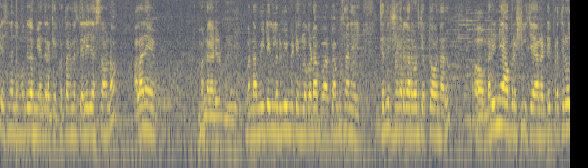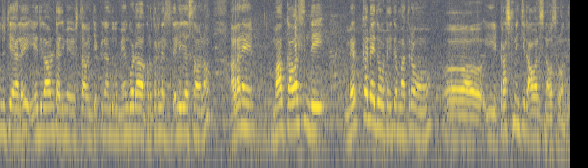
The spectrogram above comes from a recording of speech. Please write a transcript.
చేసినందుకు ముందుగా మీ అందరికీ కృతజ్ఞతలు తెలియజేస్తా ఉన్నాం. అలానే మొన్న మొన్న మీటింగ్లో రివ్యూ మీటింగ్లో కూడా పెంపసాని చంద్రశేఖర్ గారు కూడా చెప్తూ ఉన్నారు. మరిన్ని ఆపరేషన్లు చేయాలండి ప్రతిరోజు చేయాలి ఏది కావాలంటే అది మేము ఇస్తామని చెప్పినందుకు మేము కూడా కృతజ్ఞతలు తెలియజేస్తా ఉన్నాం. అలానే మాకు కావాల్సింది మెర్క్ అనేది ఒకటైతే మాత్రం ఈ ట్రస్ట్ నుంచి రావాల్సిన అవసరం ఉంది.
